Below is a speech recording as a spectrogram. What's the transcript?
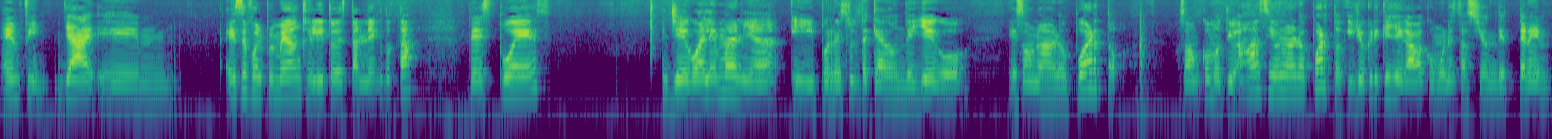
En fin, ya eh, ese fue el primer angelito de esta anécdota. Después llego a Alemania y pues resulta que a donde llego es a un aeropuerto. O sea, un como ajá, sí, un aeropuerto. Y yo creí que llegaba como una estación de tren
